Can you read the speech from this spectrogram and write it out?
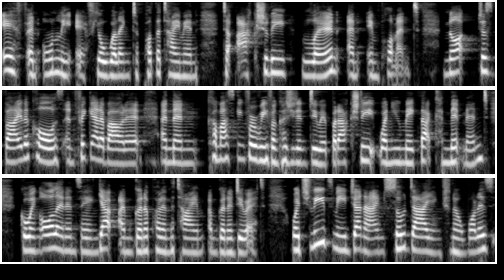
if and only if you're willing to put the time in to actually learn and implement, not just buy the course and forget about it and then come asking for a refund because you didn't do it. But actually, when you make that commitment, going all in and saying, Yep, I'm going to put in the time, I'm going to do it. Which leads me, Jenna, I'm so dying to know what is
